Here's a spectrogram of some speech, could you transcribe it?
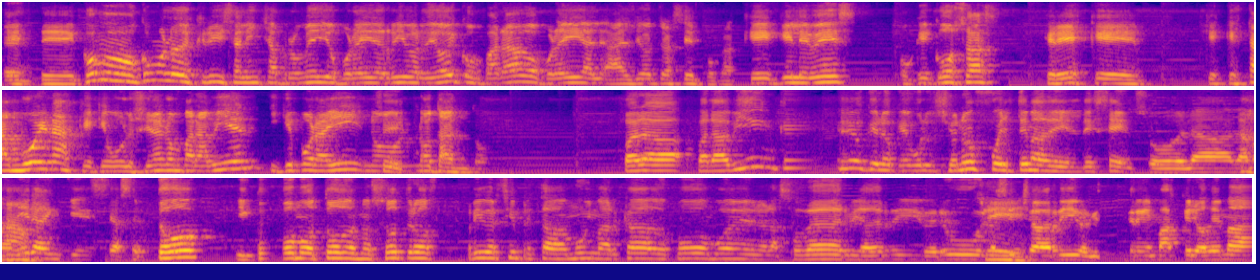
Este, ¿cómo, ¿Cómo lo describís al hincha promedio por ahí de River de hoy comparado por ahí al, al de otras épocas? ¿Qué, qué le ves o qué cosas crees que, que- que están buenas, que, que evolucionaron para bien y que por ahí no, Sí. no tanto? Para, para bien, creo que lo que evolucionó fue el tema del descenso, la, la manera en que se aceptó y cómo todos nosotros, River siempre estaba muy marcado con, bueno, la soberbia de River, uy, los Sí. hinchas de River que se creen más que los demás,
